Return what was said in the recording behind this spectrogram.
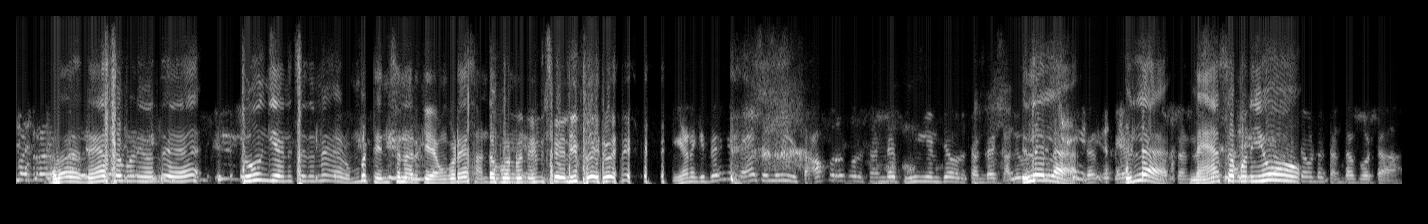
பண்றாரு? நேசமணி வந்து தூங்கி அனுப்பிச்சதுன்னு ரொம்ப டென்ஷனா இருக்கு. அவங்க கூட சண்டை போடணும்னு நினைச்சு வெளியே போயிடுவாரு. எனக்கு தெரிஞ்ச நேசமணி சாப்பிடறதுக்கு ஒரு சண்டை தூங்கி எழுந்தே ஒரு சண்டை இல்ல, இல்ல. இல்ல, நேசமணியும் சண்டை போட்டா?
